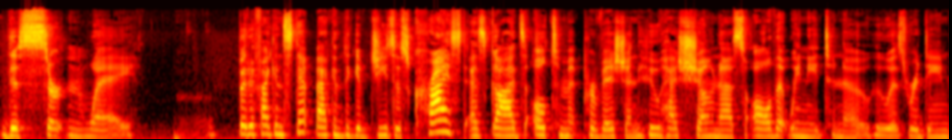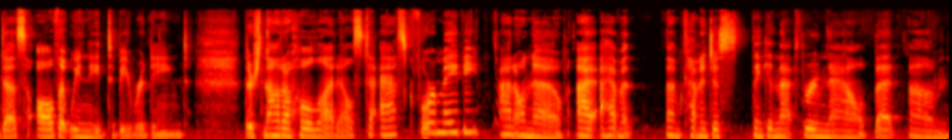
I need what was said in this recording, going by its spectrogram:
this certain way. But if I can step back and think of Jesus Christ as God's ultimate provision, who has shown us all that we need to know, who has redeemed us all that we need to be redeemed, there's not a whole lot else to ask for, maybe. I don't know. I, I haven't, I'm kind of just thinking that through now. But, um,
